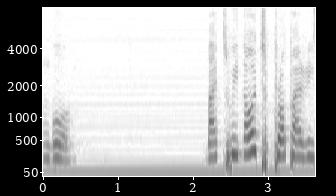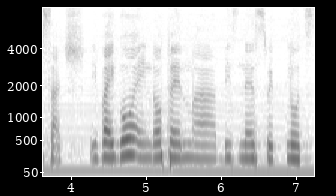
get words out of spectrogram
nguo. But without proper research, if I go and open a business with clothes,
